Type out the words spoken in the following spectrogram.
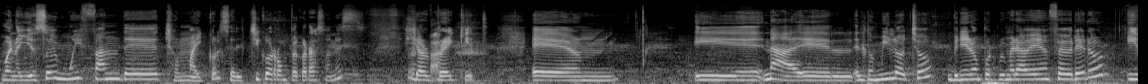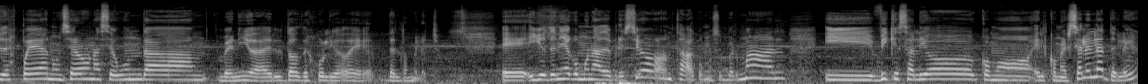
Bueno, yo soy muy fan de Shawn Michaels, el chico rompecorazones, Heartbreak Kid. Eh, y nada, el, el 2008 vinieron por primera vez en febrero y después anunciaron una segunda venida el 2 de julio de- del 2008. Eh, y yo tenía como una depresión, estaba como súper mal y vi que salió como el comercial en la tele.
